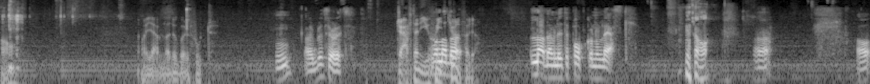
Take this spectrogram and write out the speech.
Ja. Ja jävlar, då går det fort. Mm, ja, det blir trevligt. Draften är ju skitkul bara. att följa. Ladda med lite popcorn och läsk. ja. Ja. Ja.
